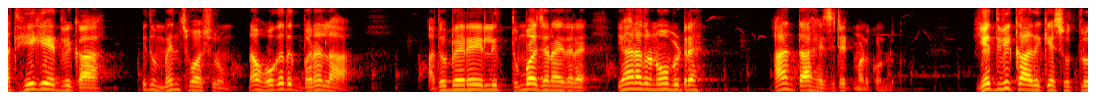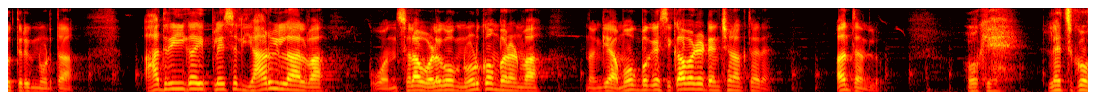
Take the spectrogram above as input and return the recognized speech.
ಅದು ಹೇಗೆ ಎದ್ವಿಕಾ? ಇದು ಮೆನ್ಸ್ ವಾಶ್ರೂಮ್. ನಾವು ಹೋಗೋದಕ್ಕೆ ಬರಲ್ಲ. ಅದು ಬೇರೆ, ಇಲ್ಲಿ ತುಂಬ ಜನ ಇದ್ದಾರೆ ಯಾರಾದರೂ ನೋಡ್ಬಿಟ್ರೆ? ಅಂತ ಹೆಸಿಟೇಟ್ ಮಾಡಿಕೊಂಡು ಎದ್ವಿಕಾ ಅದಕ್ಕೆ ಸುತ್ತಲೂ ತಿರುಗಿ ನೋಡ್ತಾ, ಆದರೆ ಈಗ ಈ ಪ್ಲೇಸಲ್ಲಿ ಯಾರೂ ಇಲ್ಲ ಅಲ್ವಾ? ಒಂದ್ಸಲ ಒಳಗೋಗಿ ನೋಡ್ಕೊಂಬರೋಣವಾ ನನಗೆ ಅಮೋಗ್ ಬಗ್ಗೆ ಸಿಕ್ಕಾಪಟ್ಟೆ ಟೆನ್ಷನ್ ಆಗ್ತಾ ಇದೆ. ಅಂತಂದ್ಲು. ಓಕೆ ಲೆಟ್ಸ್ ಗೋ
